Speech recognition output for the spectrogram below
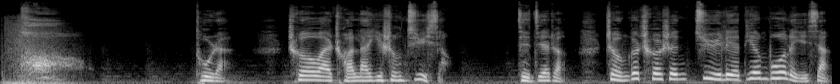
砰！突然，车外传来一声巨响，紧接着，整个车身剧烈颠簸了一下。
